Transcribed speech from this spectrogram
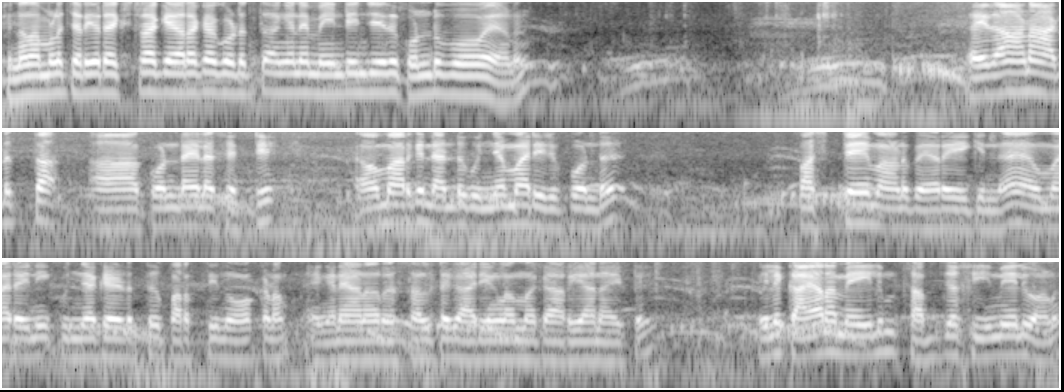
പിന്നെ നമ്മൾ ചെറിയൊരു എക്സ്ട്രാ കെയറൊക്കെ കൊടുത്ത് അങ്ങനെ മെയിന്റെയിൻ ചെയ്ത് കൊണ്ടുപോവുകയാണ്. ഇതാണ് അടുത്ത കൊണ്ടയിലെ സെറ്റ് അവന്മാർക്കും രണ്ട് കുഞ്ഞന്മാർ ഇരിപ്പുണ്ട് ഫസ്റ്റ് ടൈമാണ് പേർ ചെയ്യിക്കുന്നത് അവന്മാരെ ഇനി കുഞ്ഞൊക്കെ എടുത്ത് പറത്തി നോക്കണം. എങ്ങനെയാണ് റിസൾട്ട് കാര്യങ്ങളെന്നൊക്കെ അറിയാനായിട്ട്. ഇതിൽ കയറ മെയിലും സബ്ജ ഫീമെയിലുമാണ്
